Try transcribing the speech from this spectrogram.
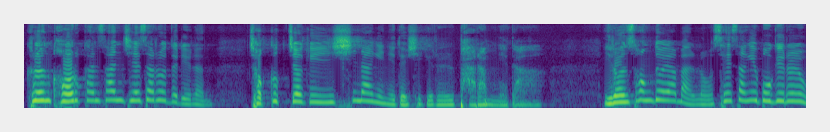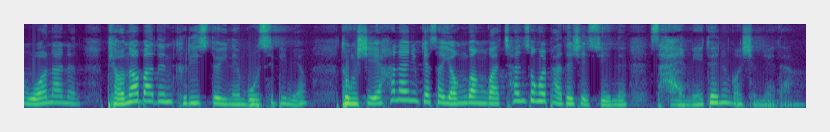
그런 거룩한 산 제사로 드리는 적극적인 신앙인이 되시기를 바랍니다. 이런 성도야말로 세상이 보기를 원하는 변화받은 그리스도인의 모습이며 동시에 하나님께서 영광과 찬송을 받으실 수 있는 삶이 되는 것입니다.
